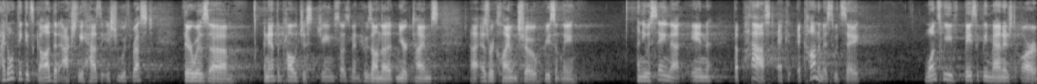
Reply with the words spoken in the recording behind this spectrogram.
I don't think it's God that actually has the issue with rest. There was um, an anthropologist, James Suzman, who's on the New York Times uh, Ezra Klein show recently, and he was saying that in the past, ec- economists would say, once we've basically managed our,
